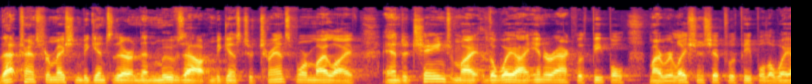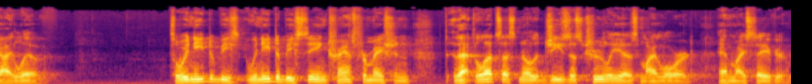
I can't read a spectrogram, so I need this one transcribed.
That transformation begins there and then moves out and begins to transform my life and to change my, the way I interact with people, my relationships with people, the way I live. So we need to be, we need to be seeing transformation that lets us know that Jesus truly is my Lord and my Savior.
